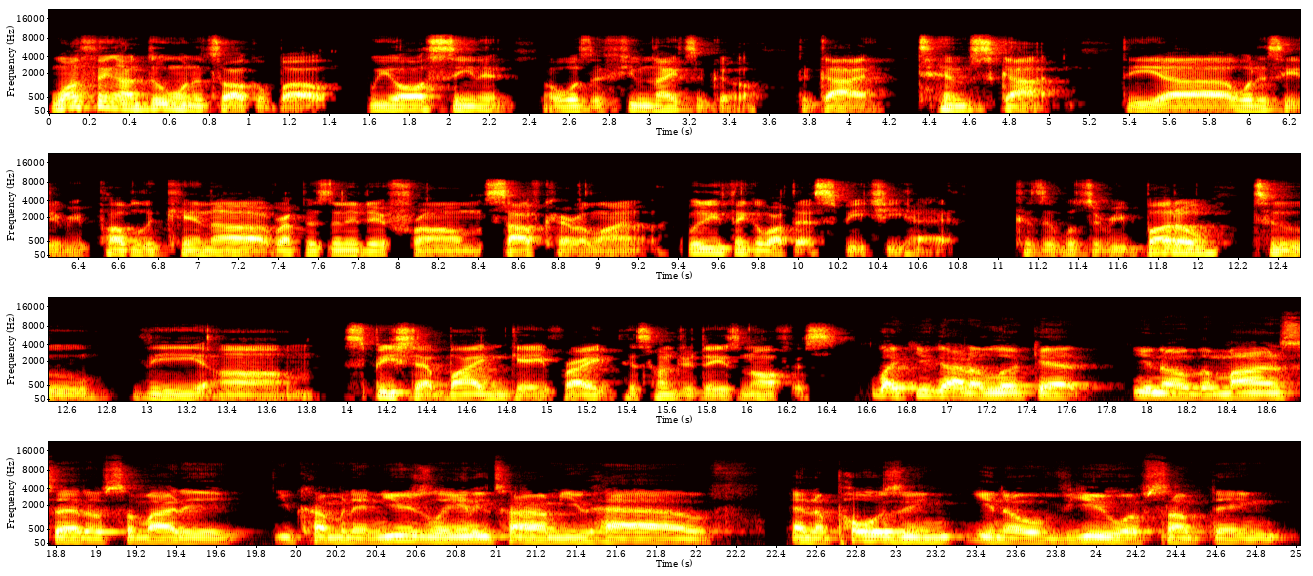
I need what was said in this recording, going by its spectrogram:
one thing I do want to talk about, we all seen it, or was it a few nights ago? The guy, Tim Scott, the, uh, what is he, the Republican uh, representative from South Carolina. What do you think about that speech he had? Because it was a rebuttal to the um, speech that Biden gave, right? His 100 days in office. Like, you got to look at, you know, the mindset of somebody you coming in. Usually, anytime you have an opposing, you know, view of something,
